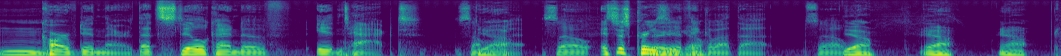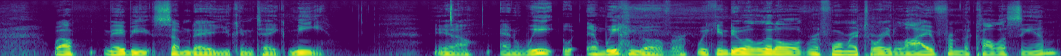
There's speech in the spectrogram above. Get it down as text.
Mm. carved in there that's still kind of intact somewhat. So it's just crazy to you think about that. So yeah, yeah, yeah. Well, maybe someday you can take me. You know, and we and we can go over. We can do a little reformatory live from the Coliseum.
